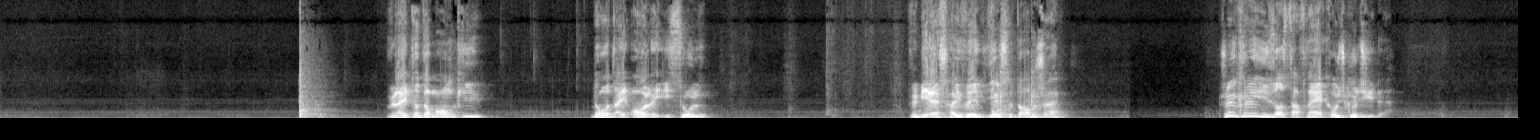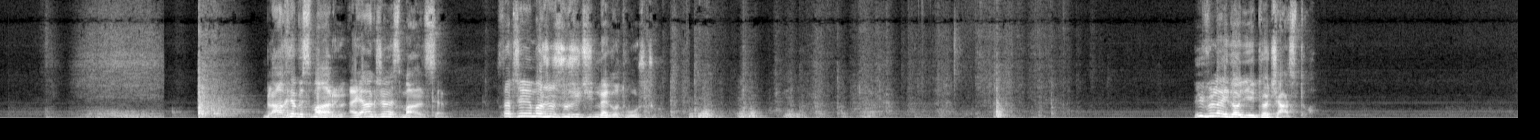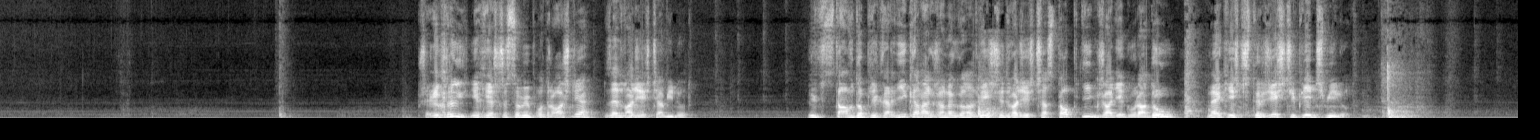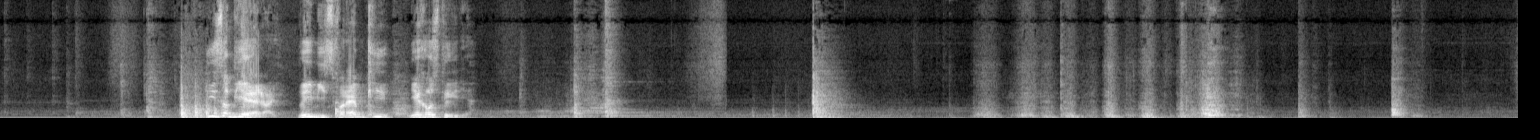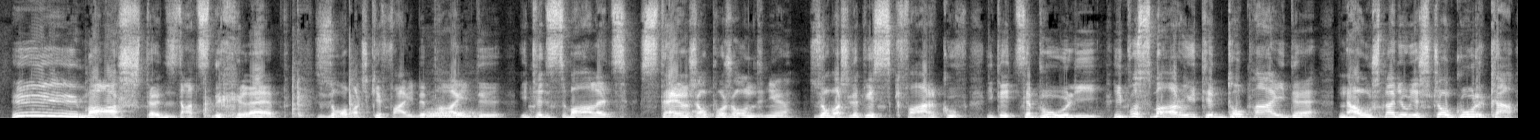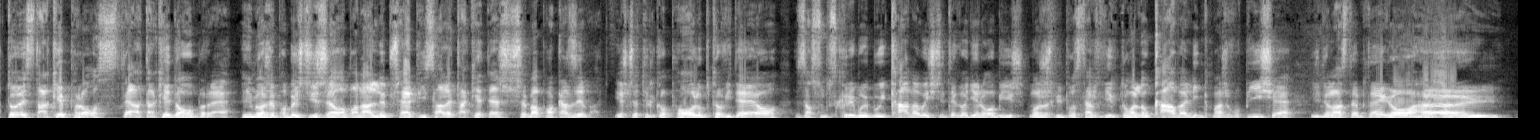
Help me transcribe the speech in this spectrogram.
Wlej to do mąki. Dodaj olej i sól. Wymieszaj, wygniesz to dobrze. Przykryj i zostaw na jakąś godzinę. Blachę wysmaruj, a jakże smalcem. Znaczy możesz użyć innego tłuszczu. I wlej do niej to ciasto. Przykryj, niech jeszcze sobie podrośnie ze 20 minut. I wstaw do piekarnika nagrzanego na 220 stopni, grzanie góra-dół, na jakieś 45 minut. I zabieraj. Wyjmij z foremki, niech ostygnie. I masz ten zacny chleb. Zobacz, jakie fajne pajdy. I ten smalec stężał porządnie. Zobacz, ile tu jest skwarków i tej cebuli. I posmaruj tym tą pajdę. Nałóż na nią jeszcze ogórka. To jest takie proste, a takie dobre. I może pomyślisz, że o banalny przepis, ale takie też trzeba pokazywać. Jeszcze tylko polub to wideo, zasubskrybuj mój kanał, jeśli tego nie robisz. Możesz mi postawić wirtualną kawę, link masz w opisie. I do następnego, hej!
